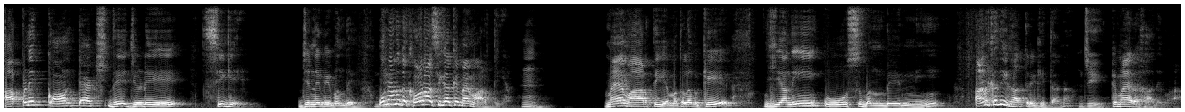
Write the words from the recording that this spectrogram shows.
ਆਪਣੇ ਕੰਟੈਕਟਸ ਦੇ ਜਿਹੜੇ ਸੀਗੇ ਜਿੰਨੇ ਵੀ ਬੰਦੇ। ਉਹਨਾਂ ਨੂੰ ਦਿਖਾਉਣਾ ਸੀਗਾ ਕਿ ਮੈਂ ਮਾਰਤੀ ਆ। ਹੂੰ। ਮੈਂ ਮਾਰਤੀ ਹੈ ਮਤਲਬ ਕਿ ਯਾਨੀ ਉਸ ਬੰਦੇ ਨੇ ਅਣਖ ਦੀ ਖਾਤਰ ਕੀਤਾ ਨਾ ਜੀ। ਕਿ ਮੈਂ ਰਖਾ ਦੇਵਾਂ।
